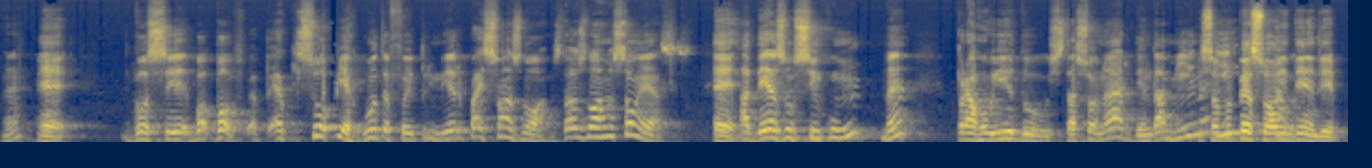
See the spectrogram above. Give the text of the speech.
né? É. Você, bom, bom, é que sua pergunta foi primeiro quais são as normas. Então, as normas são essas. É. A 10151, né? Para ruído estacionário dentro da mina. E só para o pessoal entender,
